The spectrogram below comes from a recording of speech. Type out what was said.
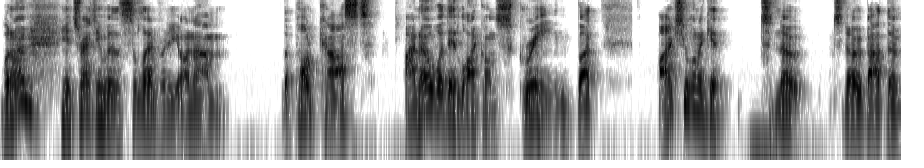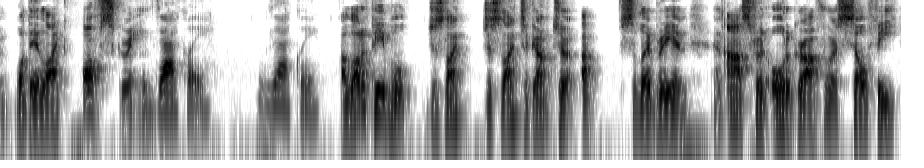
when I'm interacting with a celebrity on um the podcast, I know what they're like on screen, but I actually want to get to know to know about them what they're like off screen. Exactly. Exactly. A lot of people just like just like to go up to a celebrity and, and ask for an autograph or a selfie.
